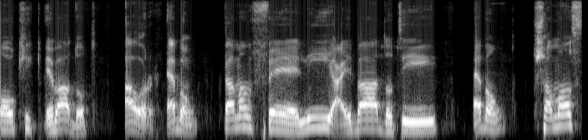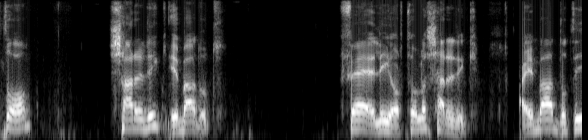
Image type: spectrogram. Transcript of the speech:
মৌখিক ইবাদত, আওর এবং তামাম ফেলি ইবাদতি এবং সমস্ত শারীরিক ইবাদত। ফেলি অর্থ হলো শারীরিক, ইবাদতি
